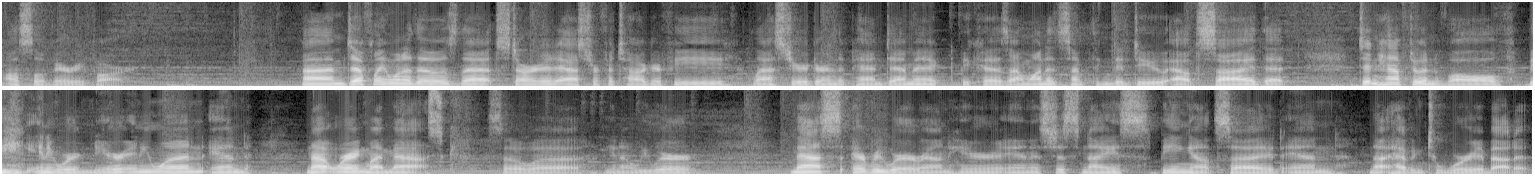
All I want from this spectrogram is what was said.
also very far. I'm definitely one of those that started astrophotography last year during the pandemic because I wanted something to do outside that didn't have to involve being anywhere near anyone and not wearing my mask. So, uh, you know, we wear masks everywhere around here and it's just nice being outside and not having to worry about it.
